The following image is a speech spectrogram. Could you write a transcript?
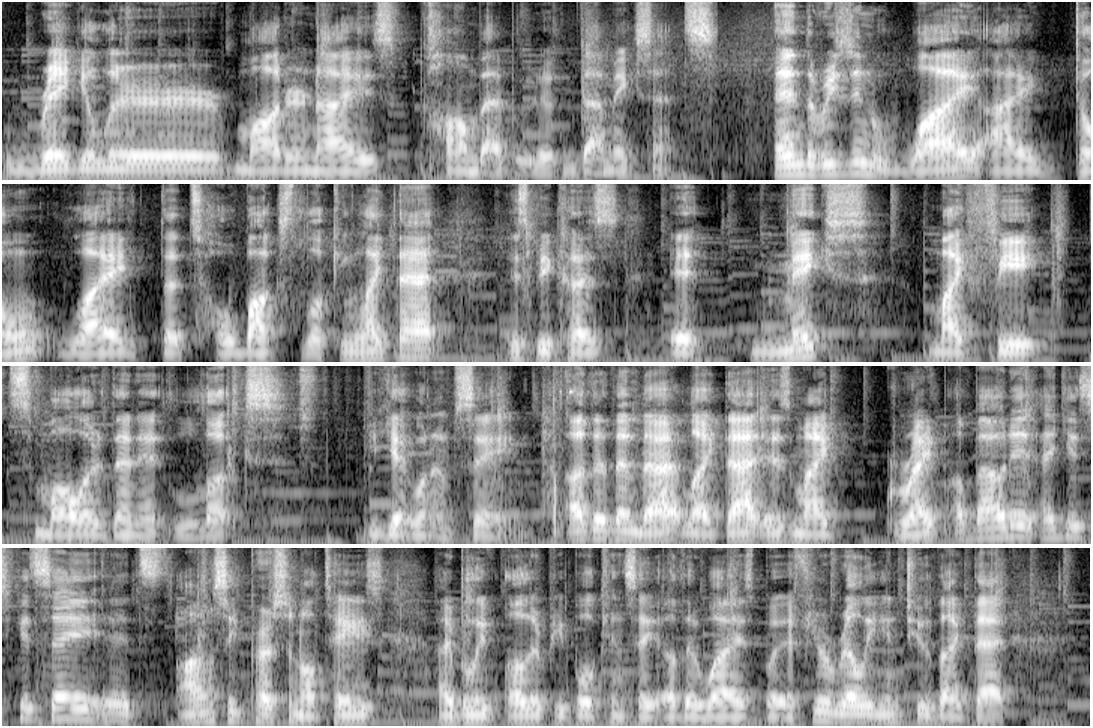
regular modernized combat boot, if that makes sense. And the reason why I don't like the toe box looking like that is because it makes my feet smaller than it looks. If you get what I'm saying. Other than that, like that is my gripe about it, I guess you could say. It's honestly personal taste. I believe other people can say otherwise, but if you're really into like that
